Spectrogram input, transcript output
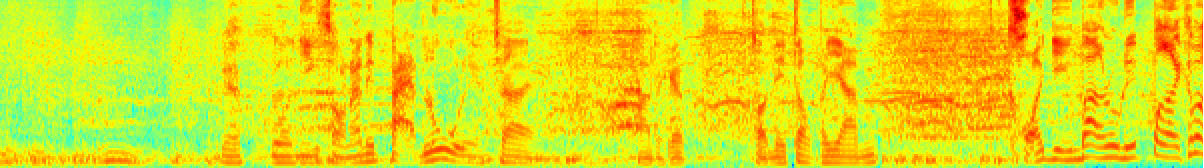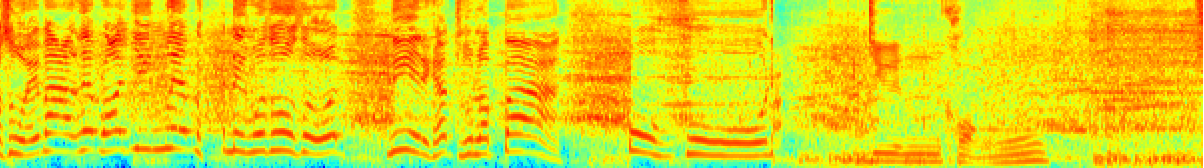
อื้อหือครับโดนยิงสองนัดได้แปดลูกเลยใช่เอาละครับตอนนี้ต้องพยายามขอยิงบ้างลูกนี้เปิดเข้ามาสวยมากเรียบร้อยยิงเรียบร้อยหนึ่งประตูศูนย์นี่นะครับทุลป้า โอ้โหยืนของจอห์นแฮ ซ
